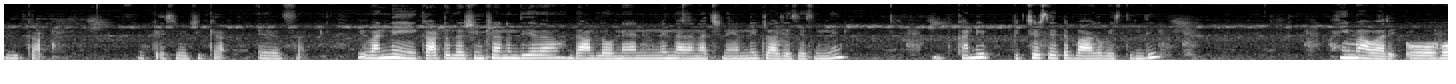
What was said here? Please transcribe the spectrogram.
ఇంకా ఓకే సూచిక. ఎస్. ఇవన్నీ కార్టూన్లో షింషాన్ ఉంది కదా దాంట్లో ఉన్నాయన్నీ నాకు నచ్చినాయి అన్నీ డ్రా చేసేసింది. కానీ పిక్చర్స్ అయితే బాగా వేస్తుంది. హిమావారి ఓహో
